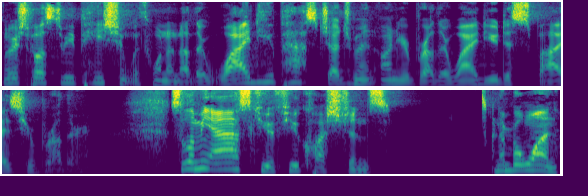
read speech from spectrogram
We're supposed to be patient with one another. Why do you pass judgment on your brother? Why do you despise your brother? So let me ask you a few questions. Number one,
